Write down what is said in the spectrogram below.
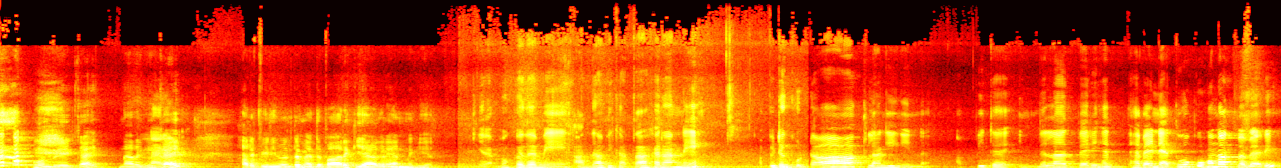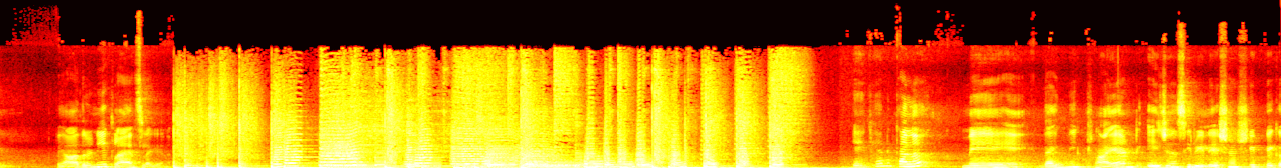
හොඳ එකයි නරක එකයි හරි පිළිවෙලට මැද පාරේ කියාගෙන යන්න කියලා. මොකද මේ අද අපි කතා කරන්නේ අපිට ගොඩාක් ළඟින් ඉන්න. අපිට ඉඳලා බැරි හැබැයි නැතුව කොහොමත්ම බැරි අපේ ආදරණීය ක්ලයන්ට්ස්ලා ගැන. මේ දැන් මේ ක්ලයන්ට් ඒජන්සි රිලේෂන්ෂිප් එක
